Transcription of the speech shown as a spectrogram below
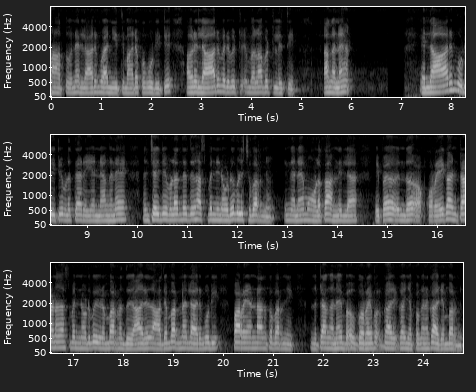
നാത്തൂന് എല്ലാവരും അനിയത്തിമാരൊക്കെ കൂടിയിട്ട് അവരെല്ലാവരും വരെ വീട്ടിൽ ഇവളെ വീട്ടിലെത്തി. അങ്ങനെ എല്ലാവരും കൂടിയിട്ട് ഇവിടെ തിരയെന്നെ അങ്ങനെ വെച്ചാൽ ഇവളെന്തത് ഹസ്ബൻഡിനോട് വിളിച്ച് പറഞ്ഞു. ഇങ്ങനെ മോളെ കാണുന്നില്ല. ഇപ്പം എന്താ കുറേ കഴിഞ്ഞിട്ടാണ് ഹസ്ബൻഡിനോട് വിവരം പറഞ്ഞത്. ആര് ആദ്യം പറഞ്ഞ എല്ലാവരും കൂടി പറയണ്ടെന്നൊക്കെ പറഞ്ഞ്. എന്നിട്ട് അങ്ങനെ കുറേ കഴിഞ്ഞപ്പോൾ ഇങ്ങനെ കാര്യം പറഞ്ഞു.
